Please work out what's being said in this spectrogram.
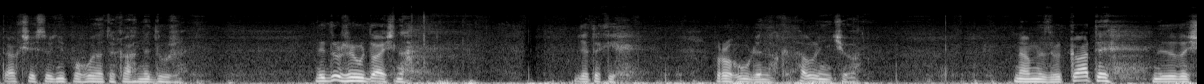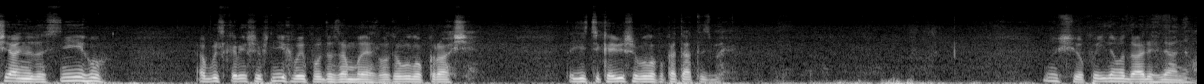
Так що сьогодні погода така не дуже. Не дуже удачна для таких прогулянок, але нічого. Нам не звикати ні до доща, ні до снігу. Аби скоріше сніг випав до замерзло, то було б краще. Тоді цікавіше було покататись би. Ну що, поїдемо далі глянемо.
